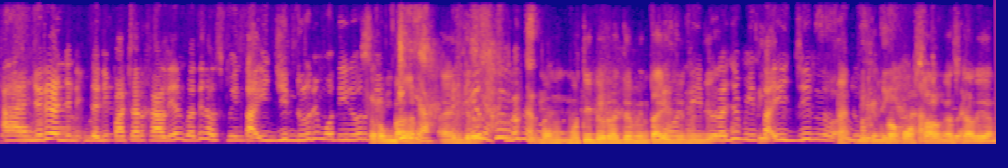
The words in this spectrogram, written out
Anjir ya jadi jadi pacar kalian berarti harus minta izin dulu nih mau tidur. Serem banget. Iya. Anjir. iya bener Mau, mau tidur aja minta Mau izin. tidur anjir. aja minta izin loh. tapi Aduh. Bikin ya, proposal kalau nggak gue- sekalian?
